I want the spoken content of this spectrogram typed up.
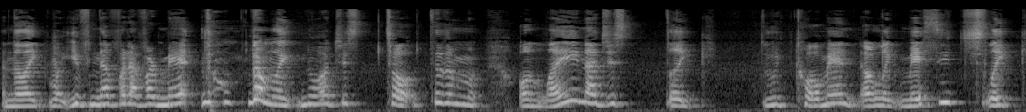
And they're like, what, you've never ever met them? And I'm like, no, I just talked to them online. I just, like, would comment or, like, message. Like,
